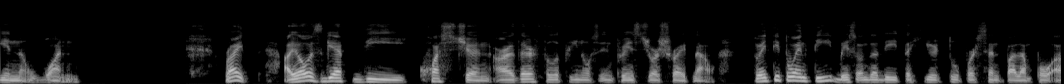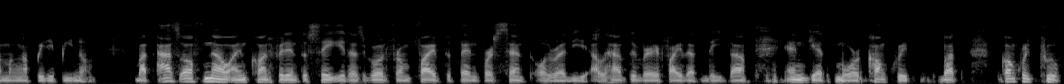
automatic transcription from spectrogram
in one. Right. I always get the question, are there Filipinos in Prince George right now? 2020, based on the data here, 2% pa lang po ang mga Pilipino. But as of now, I'm confident to say it has grown from 5 to 10% already. I'll have to verify that data and get more concrete, but concrete proof.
